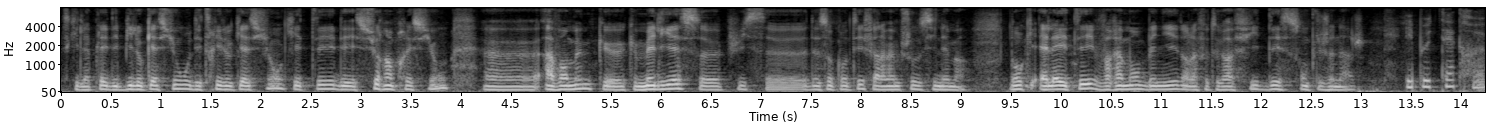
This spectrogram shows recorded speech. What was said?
ce qu'il appelait des bilocations ou des trilocations, qui étaient des surimpressions, avant même que Méliès puisse, de son côté, faire la même chose au cinéma. Donc elle a été vraiment baignée dans la photographie dès son plus jeune âge. Et peut-être euh,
